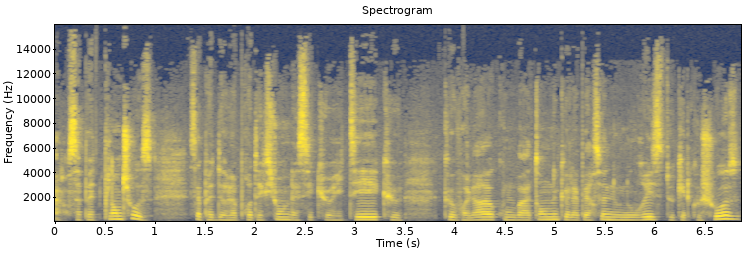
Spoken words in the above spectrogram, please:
Alors ça peut être plein de choses. Ça peut être de la protection, de la sécurité, que, que voilà, qu'on va attendre que la personne nous nourrisse de quelque chose.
